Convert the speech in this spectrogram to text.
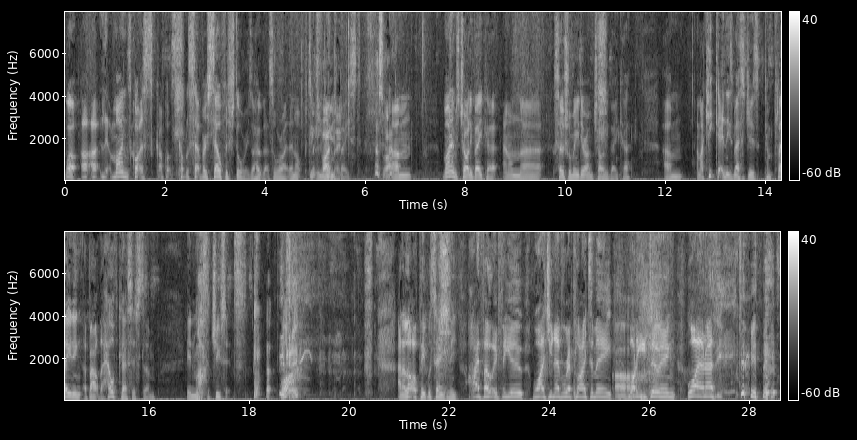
Well, uh, uh, mine's quite. A, I've got a couple of set very selfish stories. I hope that's all right. They're not particularly news based. That's right. Um, my name's Charlie Baker, and on uh, social media, I'm Charlie Baker. Um, and I keep getting these messages complaining about the healthcare system in Massachusetts. What? And a lot of people saying to me, I voted for you. Why'd you never reply to me? What are you doing? Why on earth are you doing this?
